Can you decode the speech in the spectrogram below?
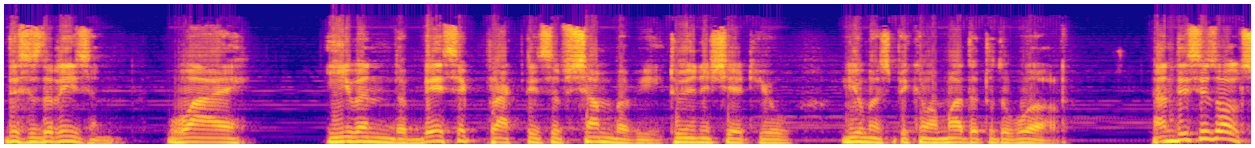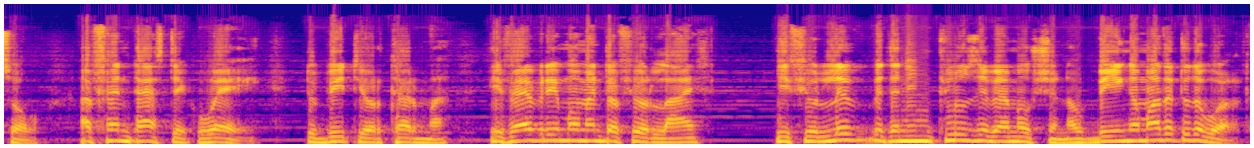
This is the reason why even the basic practice of Shambhavi to initiate you, you must become a mother to the world. And this is also a fantastic way to beat your karma if every moment of your life if you live with an inclusive emotion of being a mother to the world,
